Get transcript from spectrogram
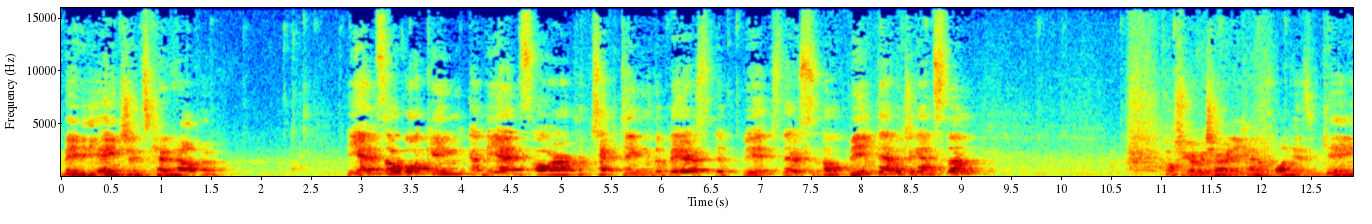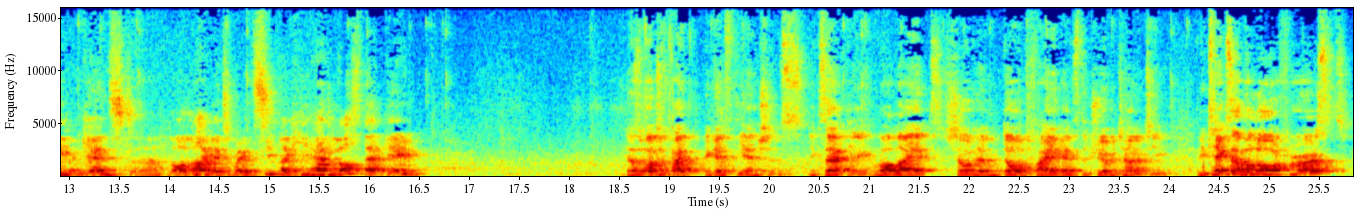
Maybe the ancients can help him. The ants are walking and the ants are protecting the bears a bit. There's no big damage against them. Offering your Eternity he kind of won his game against uh, Lord where it seemed like he had lost that game. Doesn't want to fight against the Ancients. Exactly. Lord Lyot showed him, don't fight against the Tree of Eternity. He takes out the Lord first.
